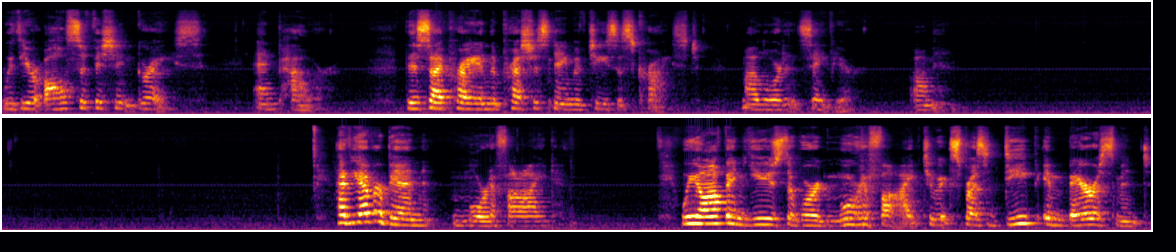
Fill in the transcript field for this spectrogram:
with your all sufficient grace and power. This I pray in the precious name of Jesus Christ, my Lord and Savior. Amen. Have you ever been mortified? We often use the word mortified to express deep embarrassment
